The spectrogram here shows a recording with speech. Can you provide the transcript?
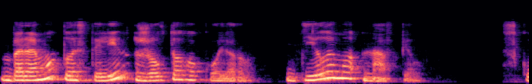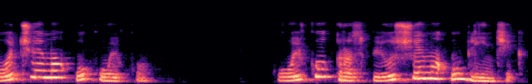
Беремо пластилін жовтого кольору, ділимо навпіл, скочуємо у кульку. Кульку розплющуємо у блінчик.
